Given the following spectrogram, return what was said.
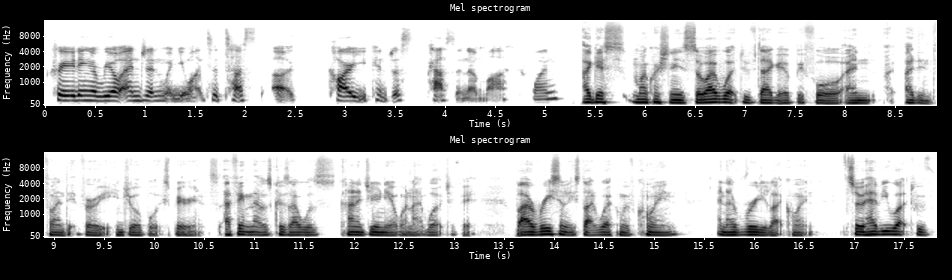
creating a real engine when you want to test a car, you can just pass in a mock one. I guess my question is so I've worked with Dagger before and I didn't find it a very enjoyable experience. I think that was because I was kind of junior when I worked with it. But I recently started working with Koin and I really like Koin. So have you worked with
